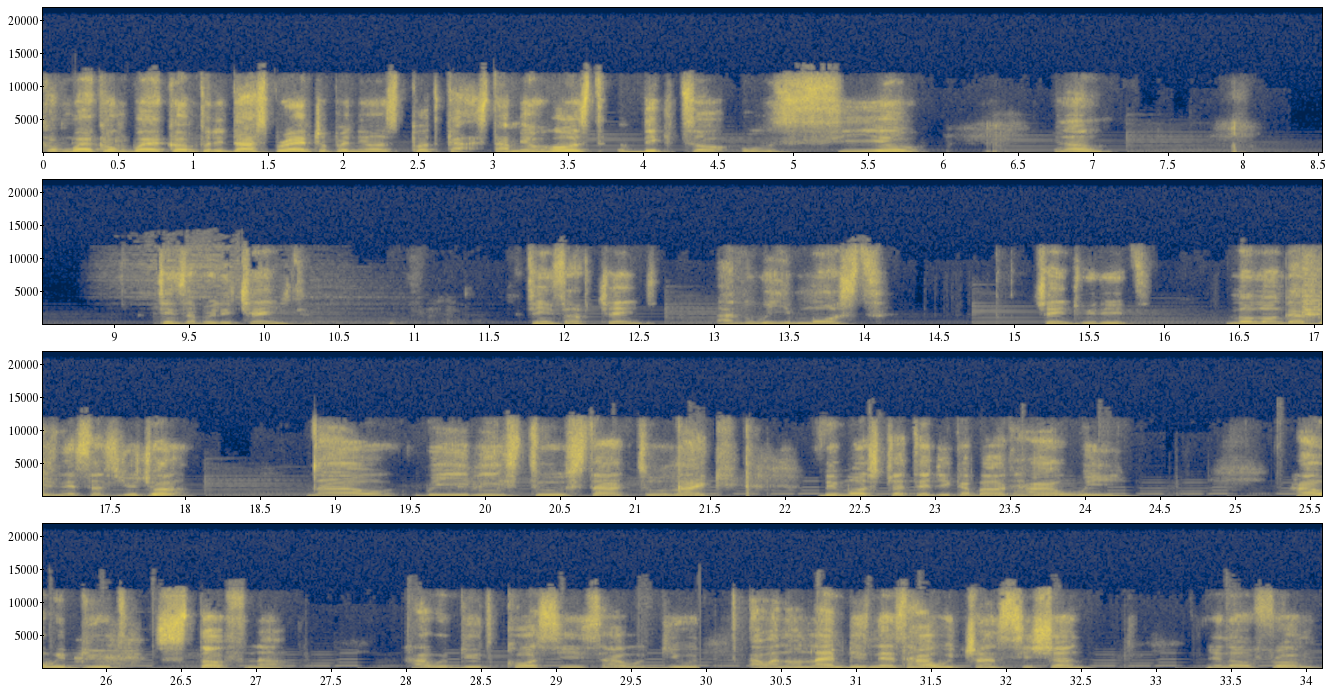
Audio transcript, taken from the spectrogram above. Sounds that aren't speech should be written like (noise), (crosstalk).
Welcome, welcome, welcome to the Diaspora Entrepreneurs Podcast. I'm your host, Victor Osio. You know, things have really changed. Things have changed, and we must change with it. No longer business as usual. Now we need to start to like be more strategic about how we how we build stuff now how we build courses, how we build our online business, how we transition, you know, from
